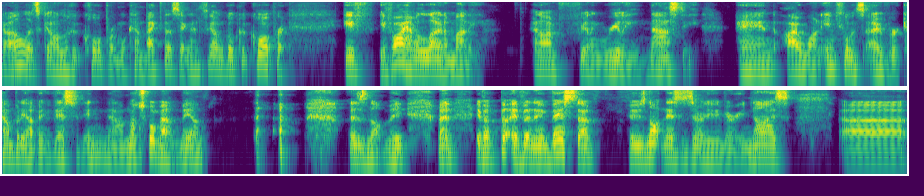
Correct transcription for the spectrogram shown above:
Well, let's go and look at corporate. And we'll come back to that in a second. Let's go and look at corporate. If if I have a load of money and I'm feeling really nasty and I want influence over a company I've invested in, now I'm not talking about me. I'm this is not me. But if a, if an investor who's not necessarily very nice uh,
